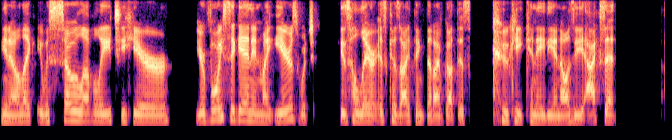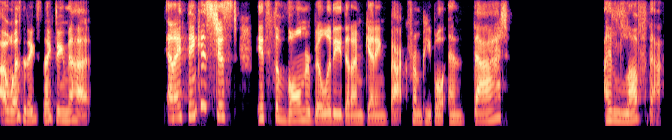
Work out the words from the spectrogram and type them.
you know, like it was so lovely to hear your voice again in my ears, which is hilarious because I think that I've got this kooky Canadian Aussie accent. I wasn't expecting that. And I think it's just, it's the vulnerability that I'm getting back from people. And that, I love that.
